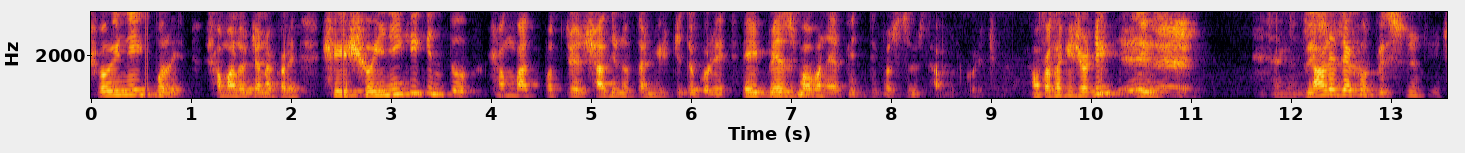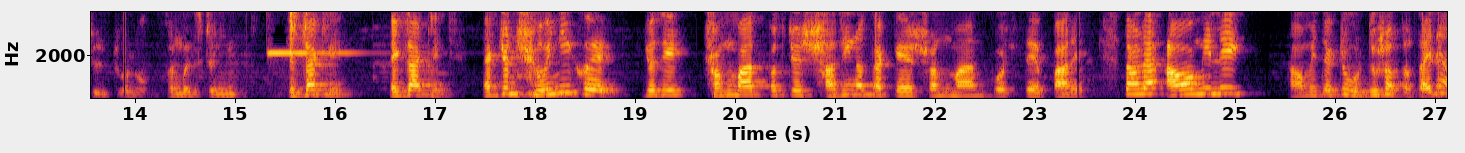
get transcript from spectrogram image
সৈনিক বলে সমালোচনা করে। সেই সৈনিকই কিন্তু সংবাদপত্রের স্বাধীনতা নিশ্চিত করে এই প্রেস ভবনের ভিত্তিপ্রস্তর স্থাপন করেছে। আমার কথা কি সঠিক? তাহলে সাংবাদিক ট্রেনিং এক্স্যাক্টলি এক্স্যাক্টলি একজন সৈনিক হয়ে যদি সংবাদপত্রের স্বাধীনতাকে সম্মান করতে পারে তাহলে আওয়ামী লীগ আওয়ামী তো একটু উর্দু শব্দ তাই না?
